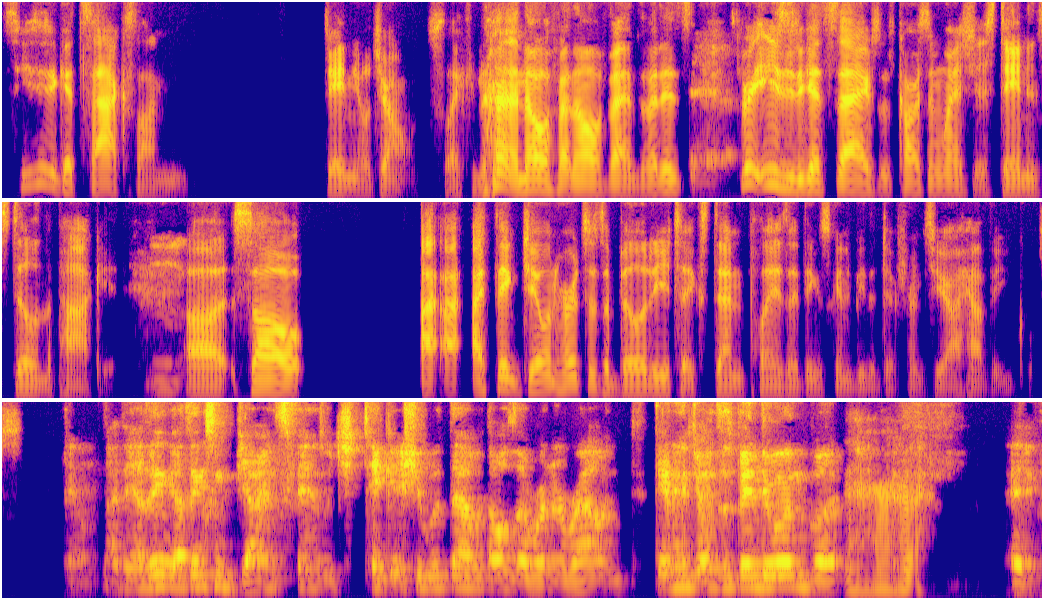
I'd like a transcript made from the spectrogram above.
it's easy to get sacks on Daniel Jones. Like no, no offense, no offense, but it's it's pretty easy to get sacks with Carson Wentz just standing still in the pocket. Mm. Uh, so I, I think Jalen Hurts' ability to extend plays, I think, is going to be the difference here. I have the Eagles. Yeah, I think I think I think some Giants fans would take issue with that, with all the running around Daniel Jones has been doing. But hey,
